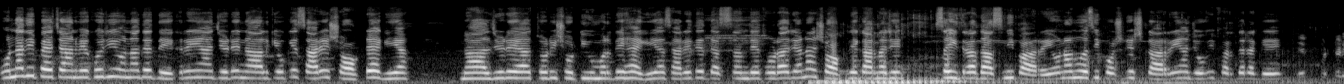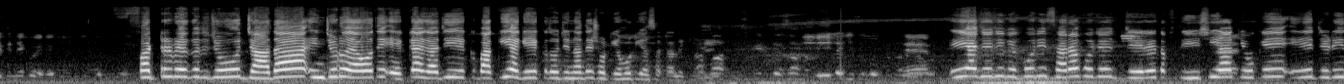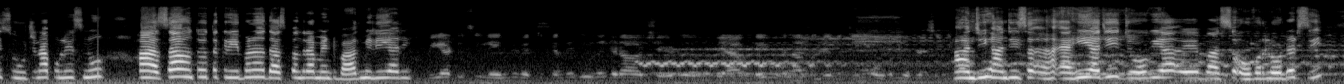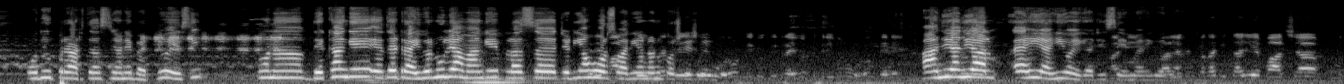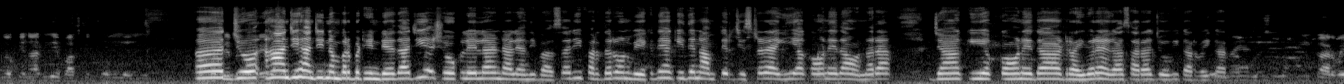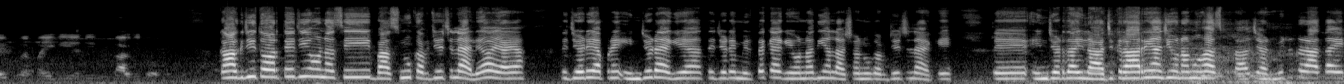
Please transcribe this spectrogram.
ਉਹਨਾਂ ਦੀ ਪਹਿਚਾਣ ਵੇਖੋ ਜੀ ਉਹਨਾਂ ਦੇ ਦੇਖ ਰਹੇ ਆ ਜਿਹੜੇ ਨਾਲ ਕਿਉਂਕਿ ਸਾਰੇ ਸ਼ੌਕਡ ਹੈਗੇ ਆ। ਨਾਲ ਜਿਹੜੇ ਆ ਥੋੜੀ ਛੋਟੀ ਉਮਰ ਦੇ ਹੈਗੇ ਆ ਸਾਰੇ ਤੇ ਦੱਸਣ ਦੇ ਥੋੜਾ ਜਿਹਾ ਨਾ ਸ਼ੌਕ ਦੇ ਕਾਰਨ ਅਜੇ ਸਹੀ ਤਰ੍ਹਾਂ ਦੱਸ ਨਹੀਂ ਪਾ ਰਹੇ। ਉਹਨਾਂ ਨੂੰ ਅਸੀਂ ਪੁੱਛਗਿੱਛ ਕਰ ਰਹੇ ਆ ਜੋ ਵੀ ਫਰਦਰ ਅੱਗੇ। ਫੱਟੜ ਕਿੰਨੇ ਕੁ ਹੋਏ ਫੱਟਰ ਵੇਗ ਜੋ ਜ਼ਿਆਦਾ ਇੰਜਰਡ ਹੋਇਆ ਉਹ ਤੇ ਇੱਕ ਹੈਗਾ ਜੀ ਇੱਕ ਬਾਕੀ ਹੈਗੇ ਇੱਕ ਦੋ ਜਿਨ੍ਹਾਂ ਦੇ ਛੋਟੀਆਂ ਮੋਟੀਆਂ ਸੱਟਾਂ ਲੱਗੀਆਂ। ਇਹ ਅਜੇ ਜੀ ਵੇਖੋ ਜੀ ਸਾਰਾ ਕੁਝ ਜੇਰੇ ਤਫਤੀਸ਼ ਹੀ ਆ ਕਿਉਂਕਿ ਇਹ ਜਿਹੜੀ ਸੂਚਨਾ ਪੁਲਿਸ ਨੂੰ ਹਾਦਸਾ ਹੋਣ ਤੋਂ ਤਕਰੀਬਨ 10-15 ਮਿੰਟ ਬਾਅਦ ਮਿਲੀ ਆ ਜੀ। ਬੀਆਰਟੀਸੀ ਲੇਨ ਦੇ ਵਿੱਚ ਕਹਿੰਦੇ ਜੀ ਉਹਦਾ ਜਿਹੜਾ ਸ਼ੇਡ ਪਿਆ ਉਹਦੇ ਉਹਦੇ ਨਾਲ ਬੰਦੇ ਵਿੱਚ ਹੀ ਓਵਰਲੋਡਡ ਸੀ ਹਾਂਜੀ ਹਾਂਜੀ ਸ- ਇਹੀ ਆ ਜੀ ਜੋ ਵੀ ਆ ਇਹ ਬੱਸ ਓਵਰਲੋਡਡ ਸੀ। ਉਹਦੇ ਉੱਪਰ 8-10 ਜਣੇ ਬੈਠੇ ਹੋਏ ਸੀ। ਹੁਣ ਦੇਖਾਂਗੇ ਇਹਦੇ ਡਰਾਈਵਰ ਨੂੰ ਲਿਆਵਾਂਗੇ ਪਲੱਸ ਜਿਹੜੀਆਂ ਹੋਰ ਸਵਾਰੀਆਂ ਉਹਨਾਂ ਨੂੰ ਪੁੱਛਗਿੱਛ ਕਰਾਂਗੇ ਹੋਰ ਹੋਣਗੇ ਕਿਉਂਕਿ ਡਰਾਈਵਰ ਤਕਰੀਬਨ ਹੋਰ ਹੁੰਦੇ ਨੇ। ਹਾਂਜੀ ਹਾਂਜੀ ਆਲ- ਇਹੀ ਇਹੀ ਹੋਏਗਾ ਜੀ ਸੇਮ ਇਹੀ ਹੋਏਗਾ। ਹਾਲੇ ਪਤਾ ਕੀਤਾ ਜੀ ਇਹ ਬਾਦਸ਼ਾਹ ਮਤਲਬ ਕਿਹਨਾਂ ਦੀ ਇਹ ਬੱਸ ਕਿੱਥੋਂ ਦੀ ਹੈ ਜੀ? ਜੋ ਹਾਂਜੀ ਹਾਂਜੀ ਨੰਬਰ ਬਠਿੰਡੇ ਦਾ ਜੀ ਅਸ਼ੋਕ ਲੇਲੈਂਡ ਵਾਲਿਆਂ ਦੀ ਬੱਸ ਆ ਜੀ। ਫਰਦਰ ਹੁਣ ਵੇਖਦੇ ਆ ਕਿਹਦੇ ਨਾਮ ਤੇ ਰਜਿਸਟਰ ਹੈਗੀ ਆ ਕੌਣ ਇਹਦਾ ਓਨਰ ਆ ਜਾਂ ਕੀ ਕੌਣ ਇਹਦਾ ਡਰਾਈਵਰ ਹੈਗਾ ਸਾਰਾ ਜੋ ਵੀ ਕਾਰਵਾਈ ਕਰ ਰਹੇ ਆ ਜੀ। ਪੁਲਿਸ ਵੱਲੋਂ ਕੀ ਕਾਰਵਾਈ ਪ- ਪਾਈ ਗਈ ਹੈ ਜੀ ਕਾਗਜ਼ੀ ਤੌਰ ਤੇ? ਕਾਗਜ਼ੀ ਤੌਰ ਤੇ ਜੀ ਹੁਣ ਅਸੀਂ ਬੱਸ ਨੂੰ ਕਬਜ਼ੇ 'ਚ ਲੈ ਲਿਆ ਹੋਇਆ ਆ ਤੇ ਜਿਹੜੇ ਆਪਣੇ ਇੰਜਰਡ ਹੈਗੇ ਆ ਤੇ ਜਿਹੜੇ ਮ੍ਰਿਤਕ ਹੈਗੇ ਉਹਨਾਂ ਦੀਆਂ ਲਾਸ਼ਾਂ ਨੂੰ ਕਬਜ਼ੇ 'ਚ ਲੈ ਕੇ ਤੇ ਇੰਜਰਡ ਦਾ ਇਲਾਜ ਕਰਾ ਰਹੇ ਆ ਜੀ ਉਹਨਾਂ ਨੂੰ ਹਸਪਤਾਲ 'ਚ ਐਡਮਿਟ ਕਰਾਤਾ ਹੈ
